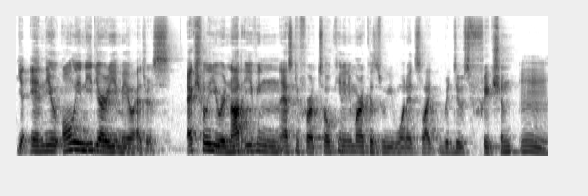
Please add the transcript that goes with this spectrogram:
Yeah, and you only need your email address. Actually, you were not even asking for a token anymore because we wanted to like reduce friction. Mm,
